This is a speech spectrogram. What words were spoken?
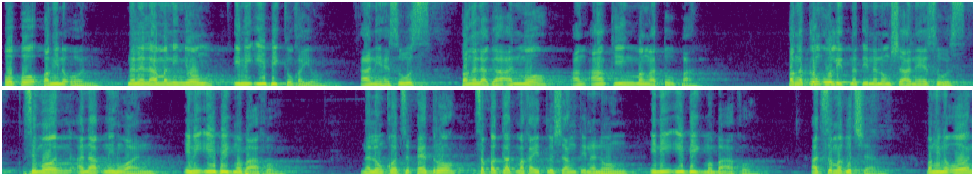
Opo, Panginoon, nalalaman ninyong iniibig ko kayo. Ani Jesus, pangalagaan mo ang aking mga tupa. Pangatlong ulit na tinanong siya ni Jesus, Simon, anak ni Juan, iniibig mo ba ako? Nalungkot si Pedro sapagkat makaitlo siyang tinanong, iniibig mo ba ako? At sumagot siya, Panginoon,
